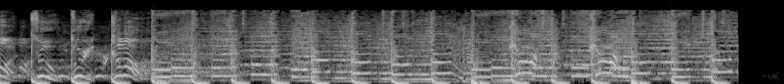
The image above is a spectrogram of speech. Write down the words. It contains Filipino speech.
One, two, three, come on!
